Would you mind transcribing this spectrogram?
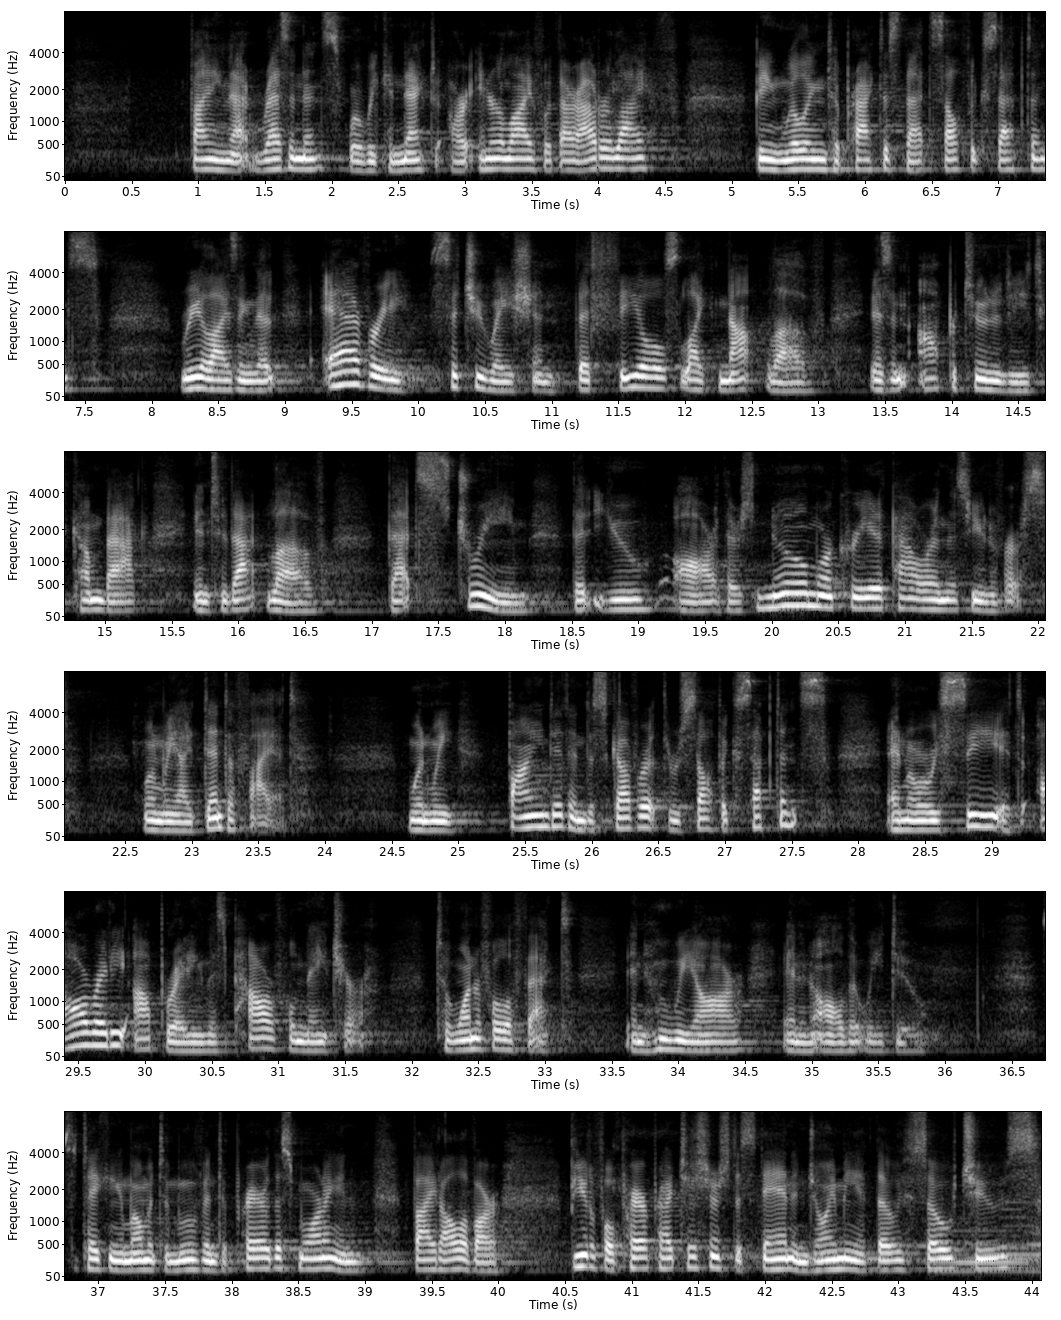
finding that resonance where we connect our inner life with our outer life, being willing to practice that self acceptance, realizing that every situation that feels like not love is an opportunity to come back into that love, that stream that you are. There's no more creative power in this universe when we identify it, when we find it and discover it through self acceptance and where we see it's already operating this powerful nature to wonderful effect in who we are and in all that we do. So, taking a moment to move into prayer this morning and invite all of our beautiful prayer practitioners to stand and join me if those so choose.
